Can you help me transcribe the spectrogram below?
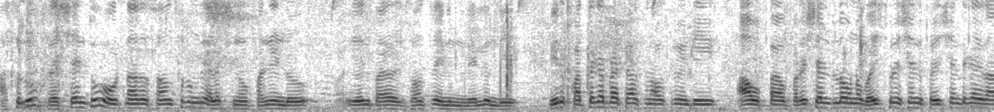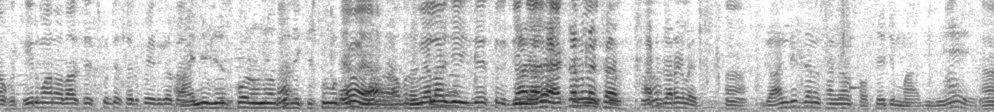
అసలు ప్రెసిడెంట్ ఒకటిన్నర సంవత్సరం ఉంది ఎలక్షన్ పన్నెండు ఏది సంవత్సరం ఎనిమిది నెలలు ఉంది. మీరు కొత్తగా పెట్టాల్సిన అవసరం ఏంటి? ఆ ప్రెసిడెంట్లో ఉన్న వైస్ ప్రెసిడెంట్ ప్రెసిడెంట్గా రా- ఒక తీర్మానం రాసేసుకుంటే సరిపోయేది కదా. నువ్వు ఎలా దీన్ని జరగలేదు గాంధీ జన సంఘం సొసైటీ మాది ఆ,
